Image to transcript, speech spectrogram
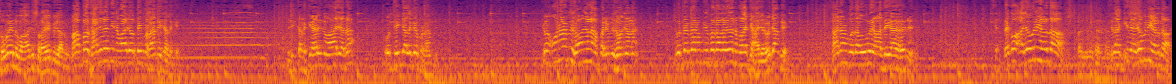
ਸੋਵੇ ਨਵਾਜ ਸਰਾਏ ਗੁਜ਼ਾਰੂ। ਬਾਬਾ ਸਾਜਰੇ ਦੀ ਨਮਾਜ਼ ਉੱਥੇ ਹੀ ਪੜਾਂਗੇ ਚੱਲ ਕੇ ਜਿਹੜੀ ਤੜਕੇ ਵਾਲੀ ਨਮਾਜ਼ ਹੈ ਨਾ ਉੱਥੇ ਹੀ ਚੱਲ ਕੇ ਪੜਾਂਗੇ ਕਿਉਂ? ਉਹਨਾਂ ਨੂੰ ਵੀ ਸੌ ਜਾਣਾ ਆਪਾਂ ਨੇ ਵੀ ਸੌ ਜਾਣਾ। ਉੱਥੇ ਮੈਨੂੰ ਕੀ ਪਤਾ ਲੱਗਦਾ ਨਮਾਜ਼ 'ਚ ਹਾਜ਼ਰ ਹੋ ਜਾਗੇ। ਸਾਰਿਆਂ ਨੂੰ ਪਤਾ ਉਹ ਵੀ ਰਾਤ ਦੇ ਆਏ ਹੋਏ ਨੇ। ਦੇਖੋ ਅਜੋ ਵੀ ਨਹੀਂ ਹਟਦਾ। ਚਲਾਕੀ ਦੇ ਅਜੋ ਵੀ ਨਹੀਂ ਹਟਦਾ।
